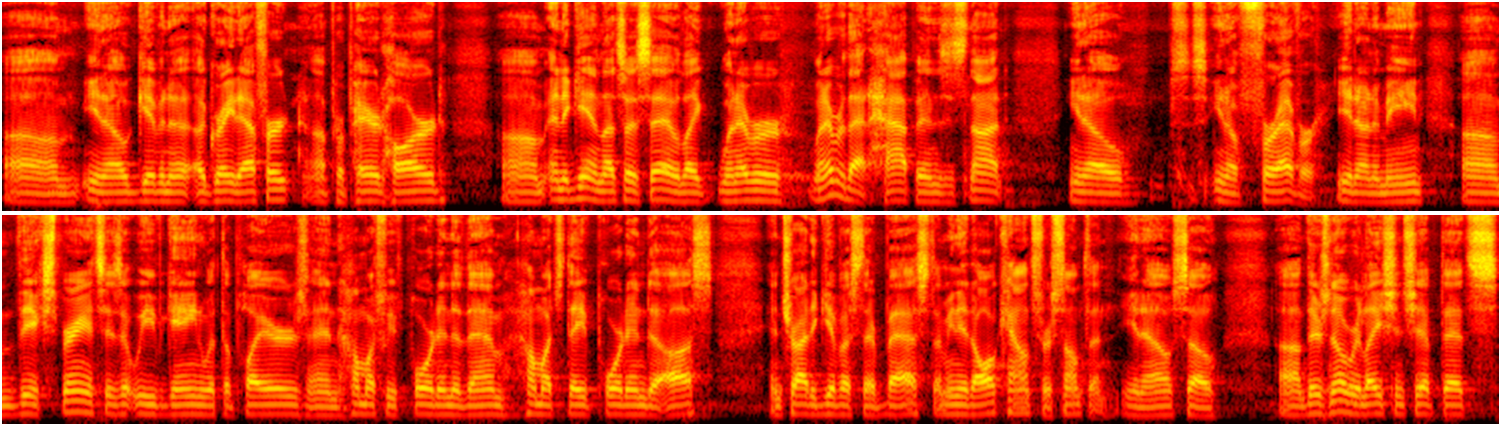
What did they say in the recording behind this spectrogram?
um, you know given a, a great effort, uh, prepared hard, um, and again, that's what I said. Like whenever whenever that happens, it's not you know you know forever you know what i mean? Um, the experiences that we've gained with the players and how much we've poured into them how much they've poured into us and try to give us their best i mean it all counts for something you know? So uh, there's no relationship that's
